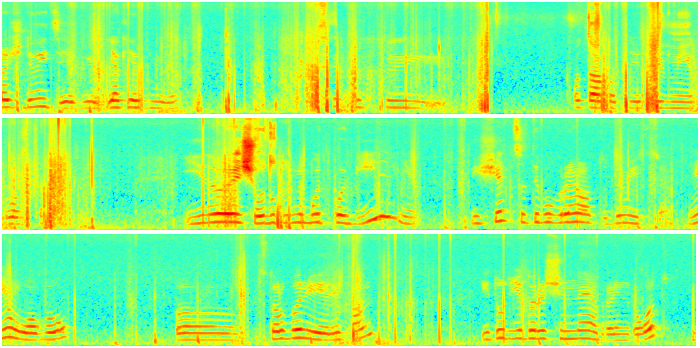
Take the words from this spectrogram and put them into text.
речі, дивіться, як, як я вмію. Отак от я вмію просто. І, до речі, от тут вони будуть повільні. І ще це типу броньота, дивіться. Міовол, е, Strawberry Elephant. І тут є, до речі, не Брейнрод, і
